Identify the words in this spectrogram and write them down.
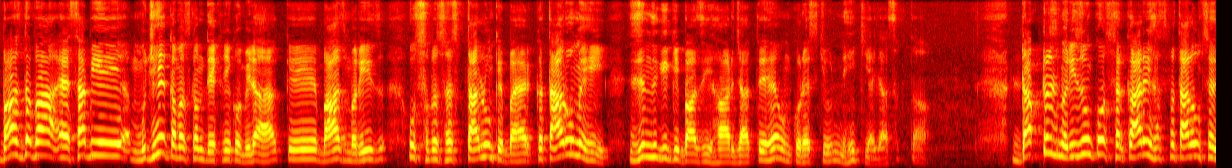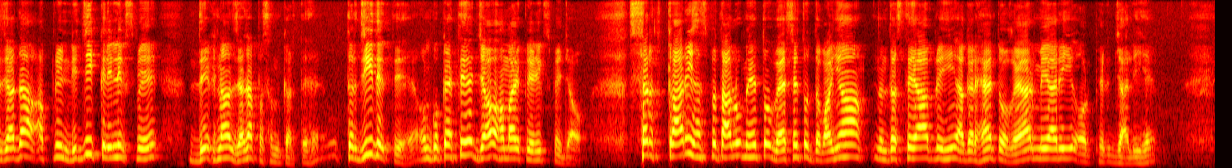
बाज़ दफ़ा ऐसा भी मुझे कम अज़ कम देखने को मिला कि बाज़ मरीज़ उस अस्पतालों के बाहर कतारों में ही ज़िंदगी की बाजी हार जाते हैं, उनको रेस्क्यू नहीं किया जा सकता। डॉक्टर्स मरीज़ों को सरकारी अस्पतालों से ज़्यादा अपने निजी क्लिनिक्स में देखना ज़्यादा पसंद करते हैं, तरजीह देते हैं, उनको कहते हैं, जाओ हमारे क्लिनिक्स में जाओ। सरकारी अस्पतालों में तो वैसे तो दवाइयाँ दस्तयाब नहीं, अगर हैं तो गैर मैारी और फिर जाली है।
